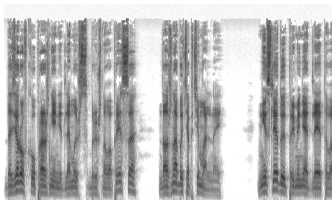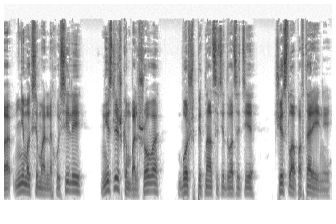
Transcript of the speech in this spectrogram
Дозировка упражнений для мышц брюшного пресса должна быть оптимальной. Не следует применять для этого ни максимальных усилий, ни слишком большого, больше 15-20, числа повторений.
